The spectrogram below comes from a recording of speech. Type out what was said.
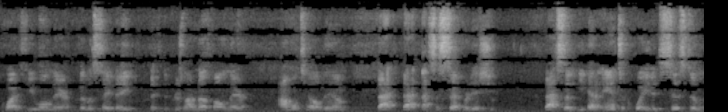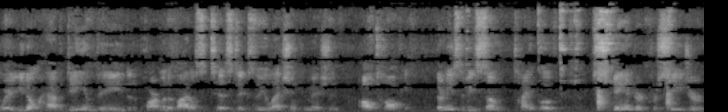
quite a few on there, but let's say they that there's not enough on there, I'm going to tell them that that that's a separate issue. That's a you got an antiquated system where you don't have DMV, the Department of Vital Statistics, the Election Commission all talking. There needs to be some type of standard procedure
